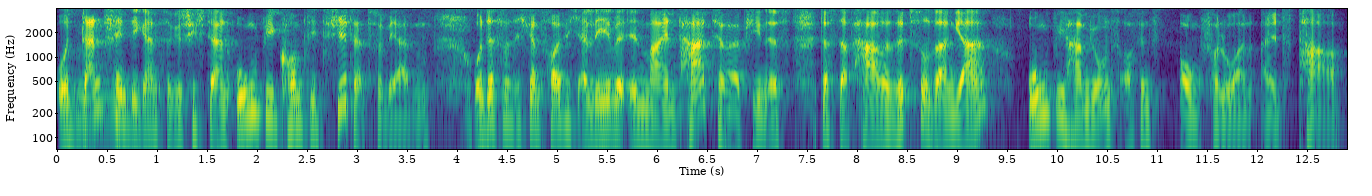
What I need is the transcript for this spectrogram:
und dann mhm. fängt die ganze Geschichte an, irgendwie komplizierter zu werden. Und das, was ich ganz häufig erlebe in meinen Paartherapien, ist, dass da Paare sitzen und sagen, ja, irgendwie haben wir uns aus den Augen verloren als Paar.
